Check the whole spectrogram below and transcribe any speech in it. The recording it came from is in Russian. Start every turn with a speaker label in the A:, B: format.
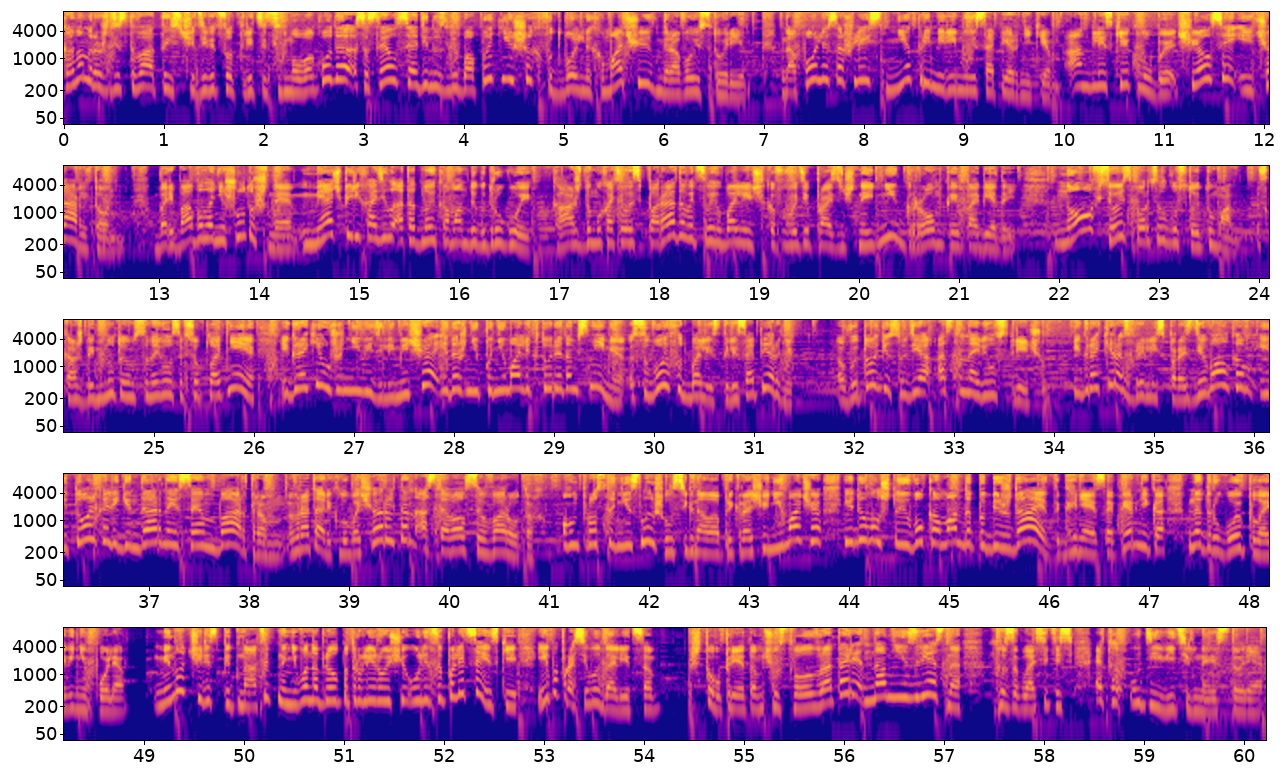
A: канун Рождества 1937 года состоялся один из любопытнейших футбольных матчей в мировой истории. На поле сошлись непримиримые соперники – английские клубы Челси и Чарльтон. Борьба была нешуточная, мяч переходил от одной команды к другой. Каждому хотелось порадовать своих болельщиков в эти праздничные дни громкой победой. Но все испортил густой туман. С каждой минутой он становился все плотнее, игроки уже не видели мяча и даже не понимали, кто рядом с ними – свой футболист или соперник. В итоге судья остановил встречу. Игроки разбрелись по раздевалкам, и только легендарный Сэм Бартром, вратарь клуба Чарльтон, оставался в воротах. Он просто не слышал сигнала о прекращении матча и думал, что его команда побеждает, гоняя соперника на другой половине поля. Минут через 15 на него набрел патрулирующий улицы полицейский и попросил удалиться. Что при этом чувствовал вратарь, нам неизвестно, но согласитесь, это удивительная история.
